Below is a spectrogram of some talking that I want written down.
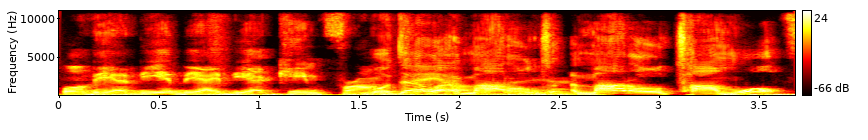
Well, the idea the idea came from Modelo, I modeled, I modeled Tom Wolfe.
